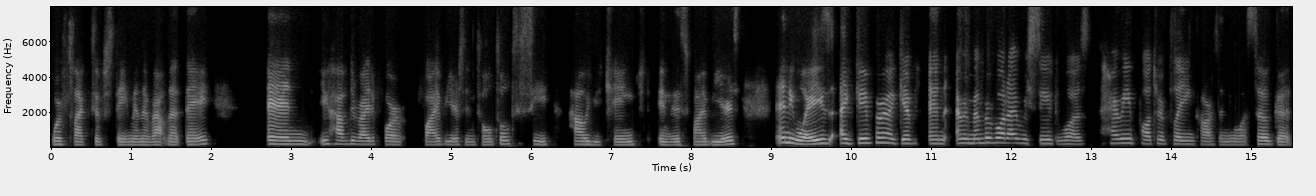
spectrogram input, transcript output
reflective statement about that day. And you have to write it for five years in total to see how you changed in these five years. Anyways, I gave her a gift, and I remember what I received was Harry Potter playing cards, and it was so good.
